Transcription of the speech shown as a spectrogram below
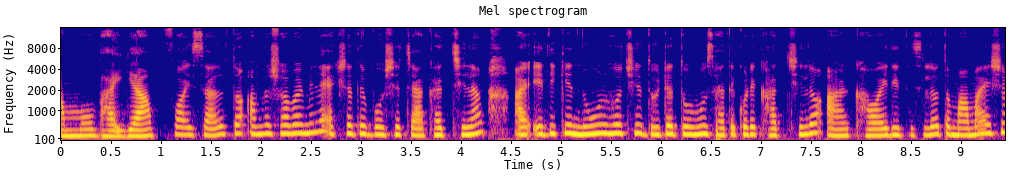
আম্মু, ভাইয়া, ফয়সাল। তো আমরা সবাই মিলে একসাথে বসে চা খাচ্ছিলাম। আর এদিকে নূর হচ্ছে দুইটা তরমুজ হাতে করে খাচ্ছিল আর খাওয়াই দিতেছিল। তো মামা এসে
